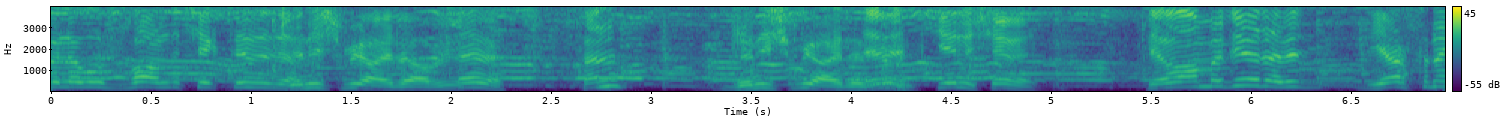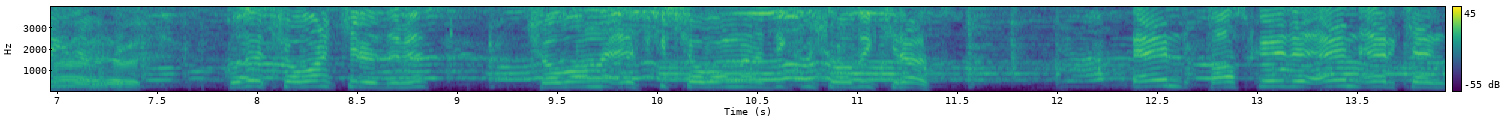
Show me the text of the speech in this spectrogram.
Komple bu bandı çektiğimiz yer. Geniş bir aile abi. Evet. Efendim? Geniş bir aile değil Evet, mi? geniş evet. Devam ediyor da biz yarısına Ha, gidemedik. evet. Bu da çoban kirazımız. Çobanlar eski çobanları dikmiş olduğu kiraz. En Tasköy'de en erken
